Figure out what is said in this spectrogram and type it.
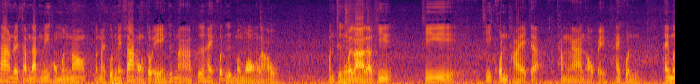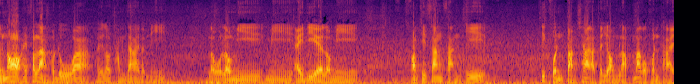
สร้างโดยสำนักนี้ของเมืองนอกทำไมคุณไม่สร้างของตัวเองขึ้นมา เพื่อให้คนอื่นมามองเรา มันถึงเวลาแล้วที่ที่ที่คนไทยจะทำงานออกไปให้คนให้เมืองนอกให้ฝรั่งเขาดูว่าเฮ้ยเราทำได้แบบนี้ เราเรามีมีไอเดียเรามีความคิดสร้างสรรค์ที่ ที่คนต่างชาติอาจจะยอมรับมากกว่าคนไทย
